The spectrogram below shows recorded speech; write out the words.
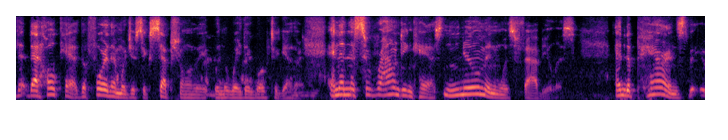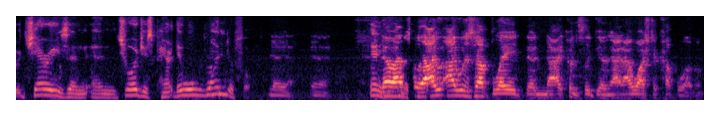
that, that whole cast, the four of them were just exceptional in the way they worked together. And then the surrounding cast, Newman was fabulous and the parents, Jerry's and, and George's parents, they were wonderful. Yeah, yeah, yeah. Anyway. No, absolutely. I, I was up late and I couldn't sleep the other night. I watched a couple of them.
